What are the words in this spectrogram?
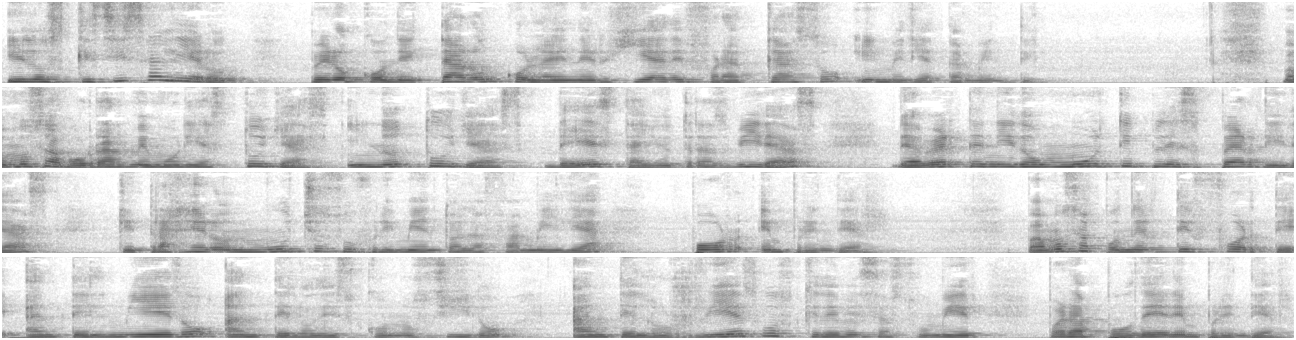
y los que sí salieron, pero conectaron con la energía de fracaso inmediatamente. Vamos a borrar memorias tuyas y no tuyas de esta y otras vidas de haber tenido múltiples pérdidas que trajeron mucho sufrimiento a la familia por emprender. Vamos a ponerte fuerte ante el miedo, ante lo desconocido, ante los riesgos que debes asumir para poder emprender.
